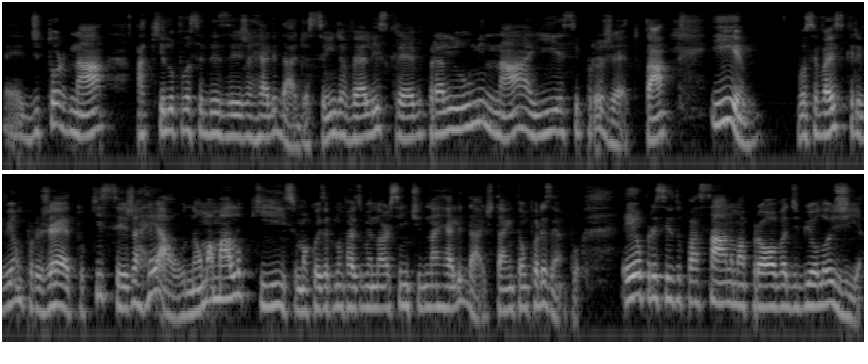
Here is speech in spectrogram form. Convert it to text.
é, de tornar aquilo que você deseja realidade. Acende a vela e escreve para iluminar aí esse projeto, tá? E você vai escrever um projeto que seja real, não uma maluquice, uma coisa que não faz o menor sentido na realidade, tá? Então, por exemplo, eu preciso passar numa prova de biologia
